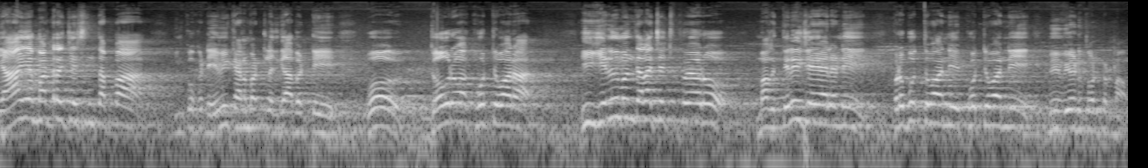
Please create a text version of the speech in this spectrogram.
న్యాయమడ్ర చేసింది తప్ప ఇంకొకటి ఏమీ కనబట్టలేదు కాబట్టి ఓ గౌరవ కోర్టు వారా ఈ ఎనిమిది మంది ఎలా చచ్చిపోయారో మాకు తెలియజేయాలని ప్రభుత్వాన్ని కోర్టు వారిని మేము వేడుకుంటున్నాం.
